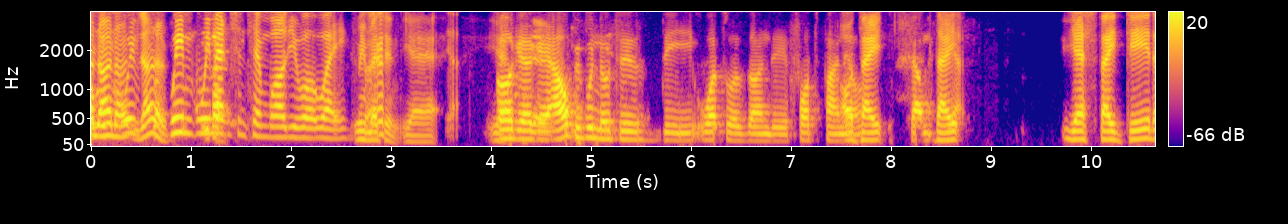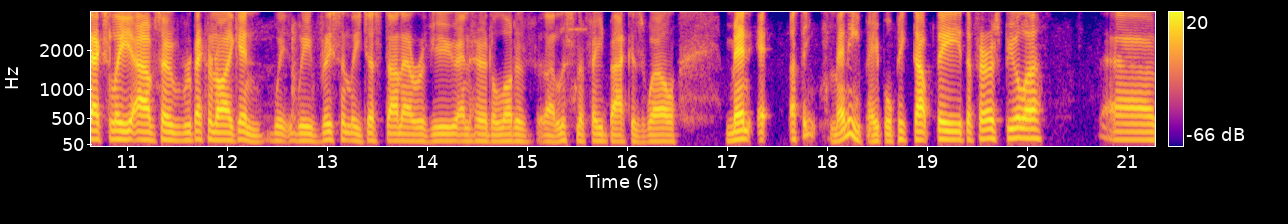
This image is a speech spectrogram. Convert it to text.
Uh, no, we- no, we, no. We we Yeah. mentioned him while you were away. We mentioned, yeah, Yeah. yeah. Okay, okay. I hope people noticed the what was on the fourth panel. Oh, they that- They, Yeah. yes, they did actually. Um, so Rebecca and I, again, we, we've recently just done our review and heard a lot of uh, listener feedback as well. Men, eh, I think many people picked up the the Ferris Bueller uh,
